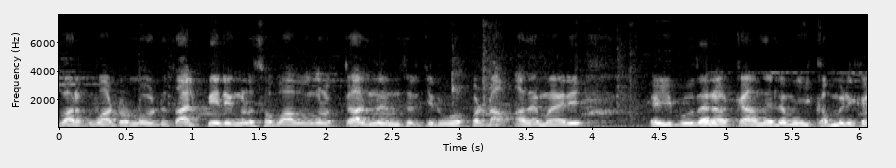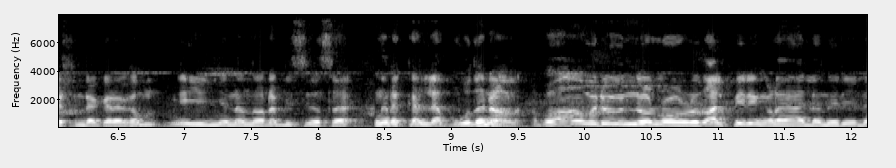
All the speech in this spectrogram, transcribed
വർക്കുമായിട്ടുള്ള ഒരു താല്പര്യങ്ങളും സ്വഭാവങ്ങളൊക്കെ അതിനനുസരിച്ച് രൂപപ്പെടാം. അതേമാതിരി ഈ ബുധനൊക്കെ ആണെങ്കിലും ഈ കമ്മ്യൂണിക്കേഷന്റെ ഗ്രഹം ഈ ഇങ്ങനെ എന്ന് പറഞ്ഞാൽ ബിസിനസ് അങ്ങനെയൊക്കെ എല്ലാം ബുധനാണ്. അപ്പോൾ ആ ഒരു ഇതിനുള്ള ഒരു താല്പര്യങ്ങൾ നിലയിൽ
